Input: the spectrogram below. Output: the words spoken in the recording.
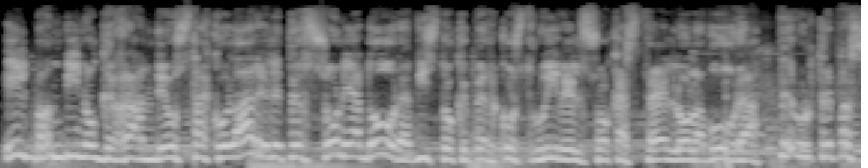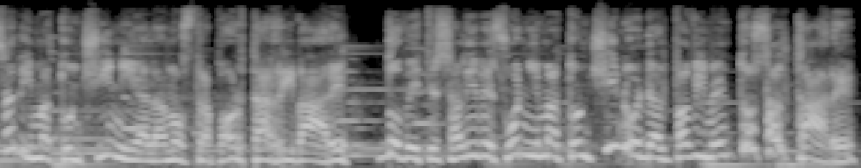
Il bambino grande ostacolare le persone adora, visto che per costruire il suo castello lavora. Per oltrepassare i mattoncini e alla nostra porta arrivare, dovete salire su ogni mattoncino e dal pavimento saltare.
